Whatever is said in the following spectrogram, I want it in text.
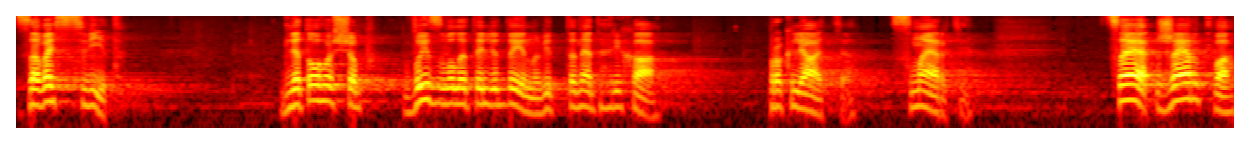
за весь світ. Для того, щоб визволити людину від тенет гріха, прокляття, смерті. Це жертва,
